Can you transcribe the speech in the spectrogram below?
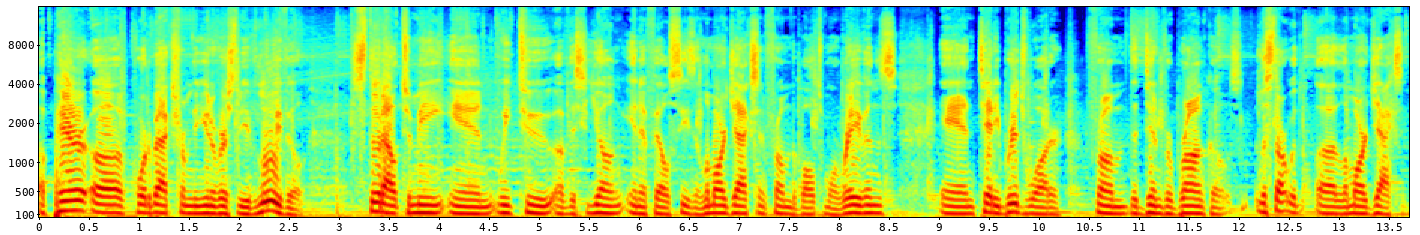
A pair of quarterbacks from the University of Louisville stood out to me in week two of this young NFL season. Lamar Jackson from the Baltimore Ravens and Teddy Bridgewater from the Denver Broncos. Let's start with uh, Lamar Jackson.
